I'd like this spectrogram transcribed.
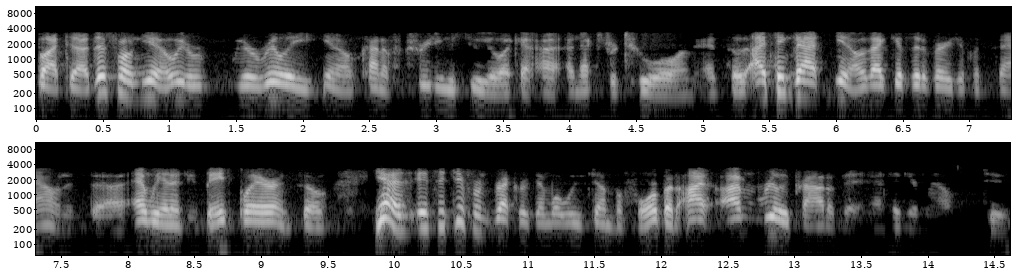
But uh, this one, you know, we were we were really, you know, kind of treating the studio like a, a, an extra tool, and, and so I think that you know that gives it a very different sound. And, uh, and we had a new bass player, and so yeah, it's a different record than what we've done before. But I I'm really proud of it, and I think everyone else too.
